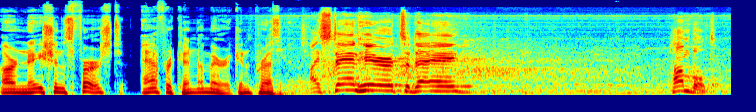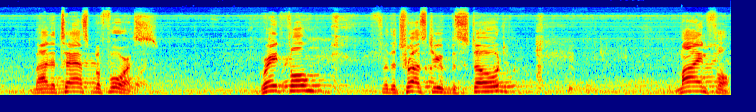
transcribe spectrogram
our nation's first African American president. I stand here today humbled by the task before us, grateful for the trust you've bestowed, mindful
